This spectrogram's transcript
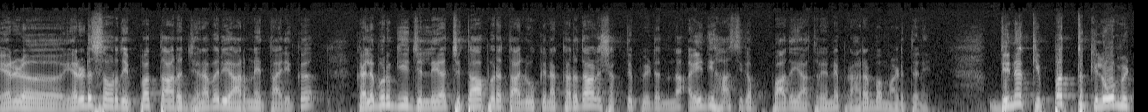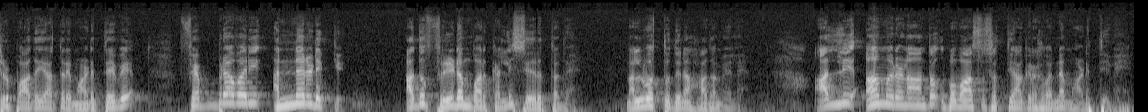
ಎರಡು ಎರಡು ಸಾವಿರದ ಇಪ್ಪತ್ತಾರು ಜನವರಿ ಆರನೇ ತಾರೀಕು ಕಲಬುರಗಿ ಜಿಲ್ಲೆಯ ಚಿತ್ತಾಪುರ ತಾಲೂಕಿನ ಕರದಾಳ ಶಕ್ತಿಪೀಠದಿಂದ ಐತಿಹಾಸಿಕ ಪಾದಯಾತ್ರೆಯನ್ನೇ ಪ್ರಾರಂಭ ಮಾಡುತ್ತೇನೆ. ದಿನಕ್ಕೆ ಇಪ್ಪತ್ತು ಕಿಲೋಮೀಟರ್ ಪಾದಯಾತ್ರೆ ಮಾಡುತ್ತೇವೆ. ಫೆಬ್ರವರಿ ಹನ್ನೆರಡಕ್ಕೆ ಅದು ಫ್ರೀಡಮ್ ಪಾರ್ಕಲ್ಲಿ ಸೇರುತ್ತದೆ. ನಲವತ್ತು ದಿನ ಆದ ಮೇಲೆ. ಅಲ್ಲಿ ಅಮರಣ ಅಂತ ಉಪವಾಸ ಸತ್ಯಾಗ್ರಹವನ್ನು ಮಾಡುತ್ತೇವೆ.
